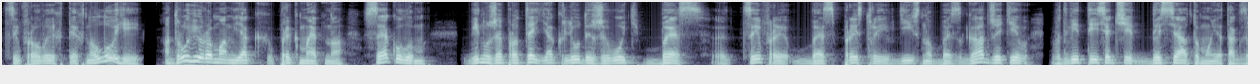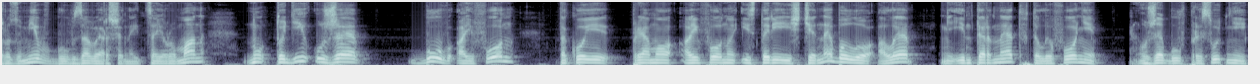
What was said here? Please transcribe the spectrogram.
цифрових технологій. А другий роман, як прикметно, секулум він уже про те, як люди живуть без е, цифри, без пристроїв, дійсно без гаджетів. В 2010-му, я так зрозумів, був завершений цей роман. Ну, тоді уже був айфон, такої прямо айфону істерії ще не було, але інтернет в телефоні вже був присутній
